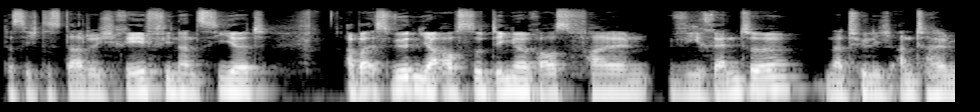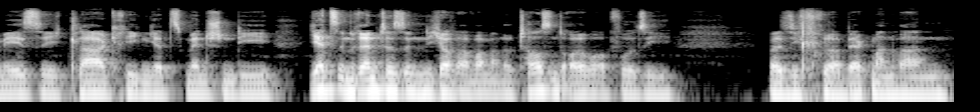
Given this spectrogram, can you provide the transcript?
dass sich das dadurch refinanziert. Aber es würden ja auch so Dinge rausfallen wie Rente, natürlich anteilmäßig. Klar kriegen jetzt Menschen, die jetzt in Rente sind, nicht auf einmal nur 1000 Euro, obwohl sie, weil sie früher Bergmann waren,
